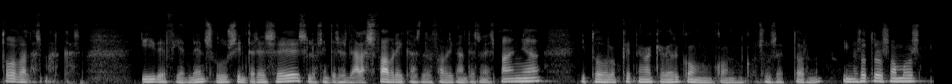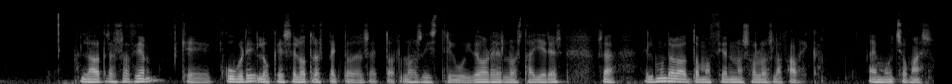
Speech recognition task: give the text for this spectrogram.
todas las marcas. Y defienden sus intereses, los intereses de las fábricas de los fabricantes en España y todo lo que tenga que ver con, su sector. Y nosotros somos la otra asociación que cubre lo que es el otro aspecto del sector, los distribuidores, los talleres. O sea, el mundo de la automoción no solo es la fábrica hay mucho más.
